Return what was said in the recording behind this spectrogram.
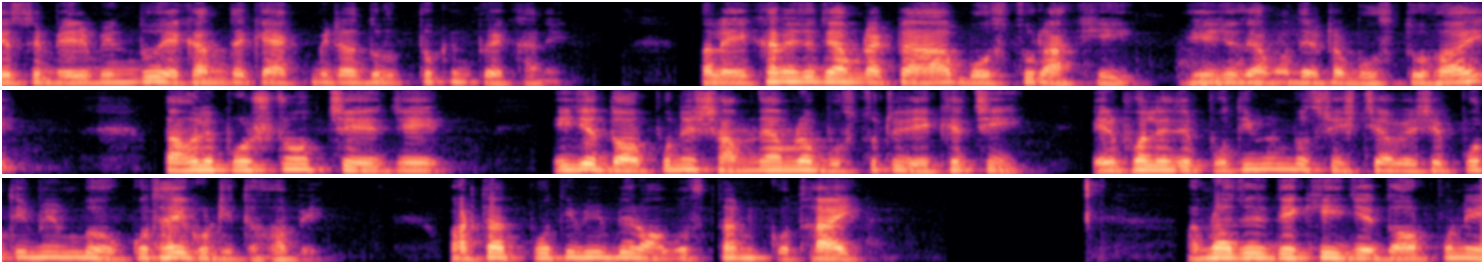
এস এ মেরুবিন্দু এখান থেকে এক মিটার দূরত্ব কিন্তু এখানে। তাহলে এখানে যদি আমরা একটা বস্তু রাখি, এই যদি আমাদের একটা বস্তু হয় তাহলে প্রশ্ন হচ্ছে যে, এই যে দর্পণের সামনে আমরা বস্তুটি রেখেছি, এর ফলে যে প্রতিবিম্ব সৃষ্টি হবে, সে প্রতিবিম্ব কোথায় গঠিত হবে? অর্থাৎ প্রতিবিম্বের অবস্থান কোথায়? আমরা যদি দেখি যে দর্পণে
